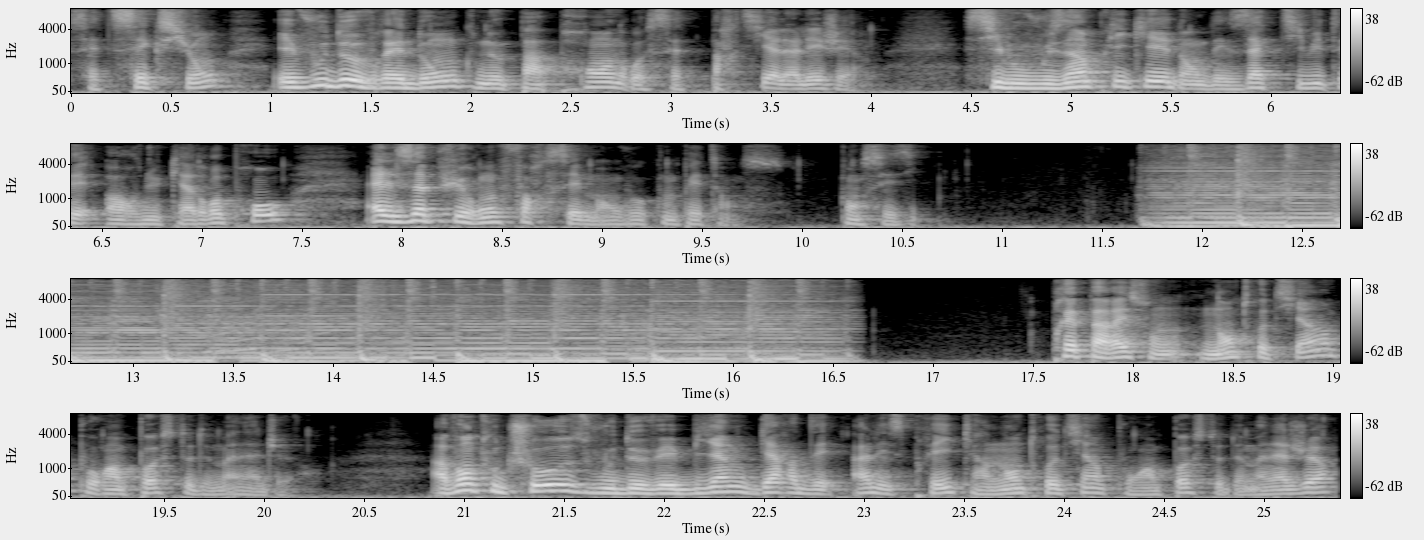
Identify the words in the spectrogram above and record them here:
cette section et vous devrez donc ne pas prendre cette partie à la légère. Si vous vous impliquez dans des activités hors du cadre pro, elles appuieront forcément vos compétences. Pensez-y. préparer son entretien pour un poste de manager. Avant toute chose, vous devez bien garder à l'esprit qu'un entretien pour un poste de manager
